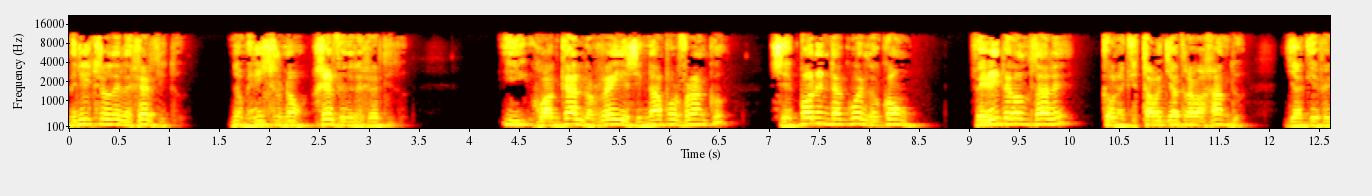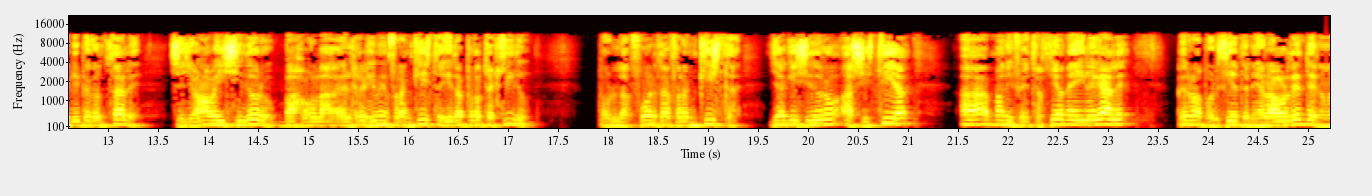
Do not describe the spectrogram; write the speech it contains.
ministro del ejército, no, ministro no, jefe del ejército, y Juan Carlos Rey, designado por Franco, se ponen de acuerdo con Felipe González, con el que estaban ya trabajando, ya que Felipe González se llamaba Isidoro bajo el régimen franquista y era protegido por la fuerza franquista, ya que Isidoro asistía a manifestaciones ilegales, pero la policía tenía la orden de no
